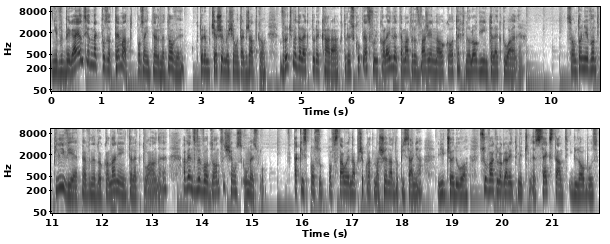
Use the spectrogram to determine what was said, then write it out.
Nie wybiegając jednak poza temat pozainternetowy, którym cieszymy się tak rzadko, wróćmy do lektury Kara, który skupia swój kolejny temat rozważań naokoło technologii intelektualnych. Są to niewątpliwie pewne dokonania intelektualne, a więc wywodzące się z umysłu. W taki sposób powstały na przykład maszyna do pisania, liczydło, suwak logarytmiczny, sekstant i globus,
